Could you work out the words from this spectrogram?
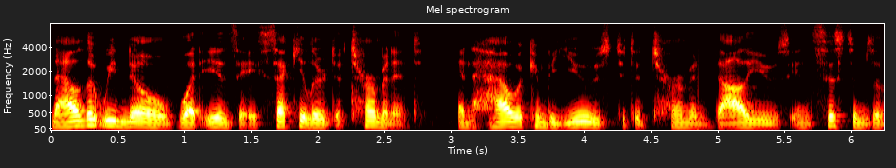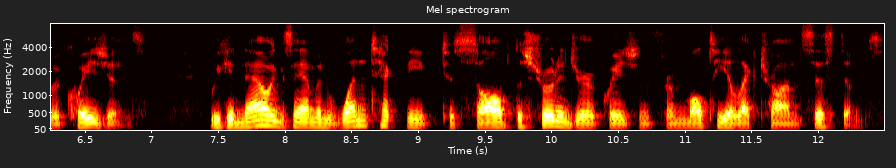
Now that we know what is a secular determinant and how it can be used to determine values in systems of equations, we can now examine one technique to solve the Schrödinger equation for multi-electron systems.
